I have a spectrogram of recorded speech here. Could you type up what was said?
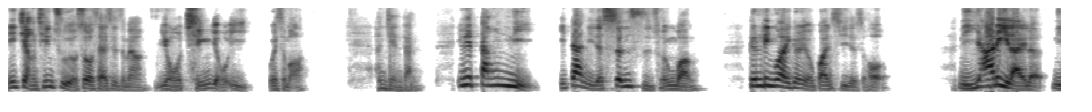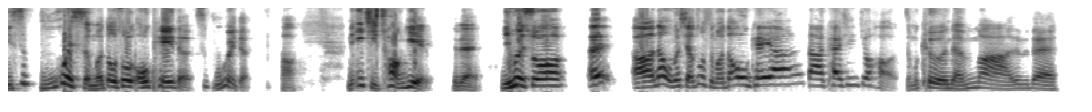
你讲清楚，有时候才是怎么样有情有义。为什么？很简单，因为当你一旦你的生死存亡跟另外一个人有关系的时候。你压力来了，你是不会什么都说 OK 的，是不会的。好，你一起创业，对不对？你会说，哎啊，那我们想做什么都 OK 啊，大家开心就好，怎么可能嘛，对不对？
